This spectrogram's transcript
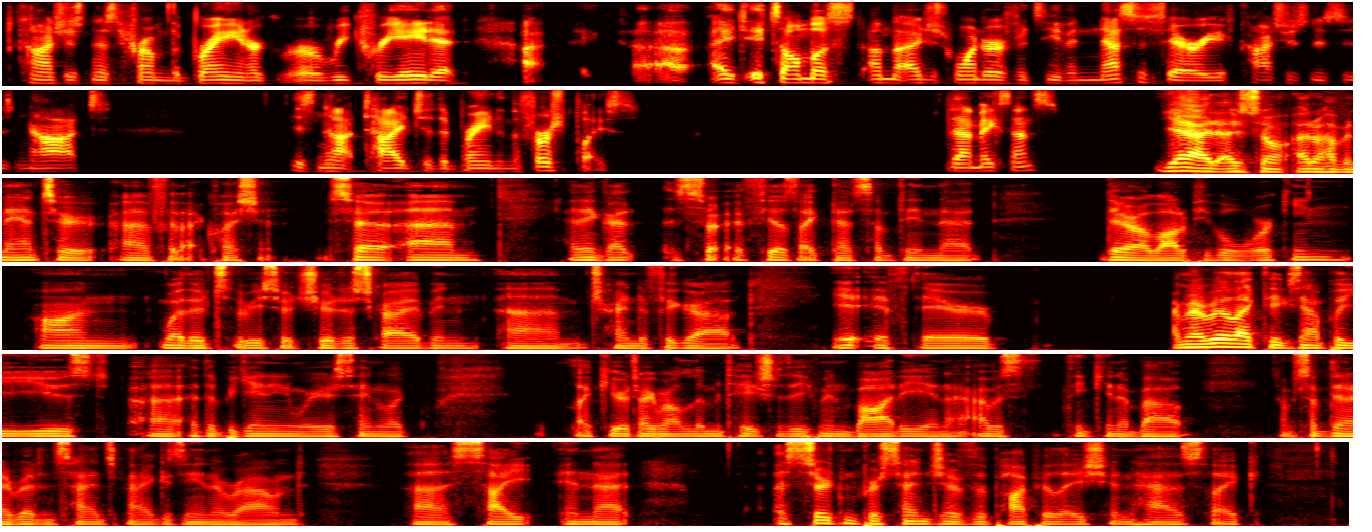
consciousness from the brain or, or recreate it? I, I, it's almost I'm, i just wonder if it's even necessary if consciousness is not is not tied to the brain in the first place. Does that make sense? Yeah i, just don't i don't have an answer uh, for that question. So um, I think that it feels like that's something that there are a lot of people working on, whether it's the research you're describing, um, trying to figure out if they're. I mean, I really like the example you used uh, at the beginning where you're saying like, like you were talking about limitations of the human body, and I, I was thinking about um, something I read in Science magazine around uh, sight, in that a certain percentage of the population has like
